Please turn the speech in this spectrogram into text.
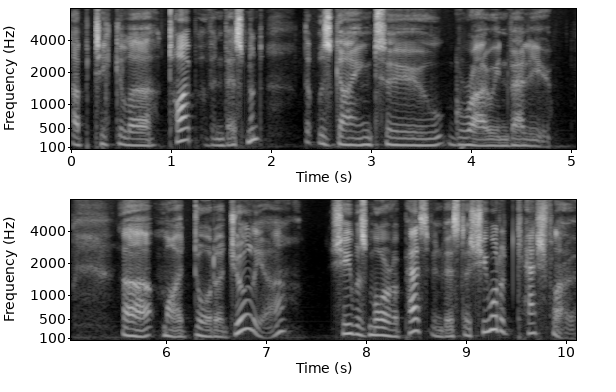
a particular type of investment that was going to grow in value. Uh, my daughter Julia, she was more of a passive investor. She wanted cash flow.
